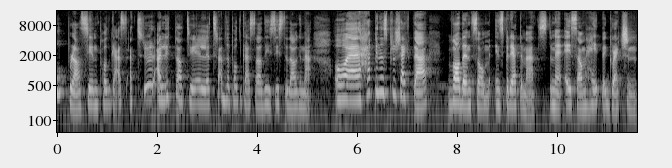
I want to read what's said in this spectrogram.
Opera sin podkast. Jeg tror jeg lytta til 30 podkaster de siste dagene. Og uh, Happiness-prosjektet var den som inspirerte meg med ei som heter Gretchen.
